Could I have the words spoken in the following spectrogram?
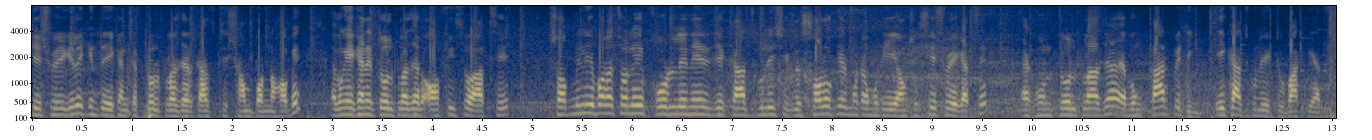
শেষ হয়ে গেলে কিন্তু এখানকার টোল প্লাজার কাজটি সম্পন্ন হবে এবং এখানে টোল প্লাজার অফিসও আছে। সব মিলিয়ে বলা চলে ফোর লেনের যে কাজগুলি, সেগুলো সড়কের মোটামুটি এই অংশে শেষ হয়ে গেছে। এখন টোল প্লাজা এবং কার্পেটিং এই কাজগুলি একটু বাকি আছে।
